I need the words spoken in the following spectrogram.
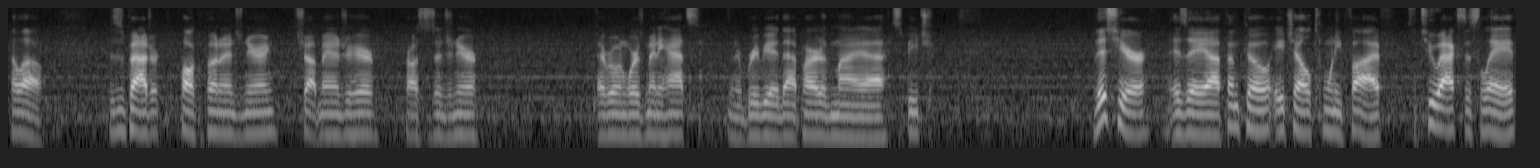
hello. This is Patrick, Paul Component Engineering, shop manager here, process engineer. Everyone wears many hats. Gonna abbreviate that part of my uh, speech. This here is a uh, Femco HL25. It's a two-axis lathe.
